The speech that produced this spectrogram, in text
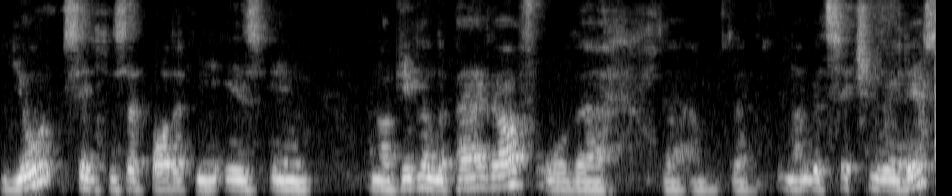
Your sentence that bothered me is in, and I'll give them the paragraph or the, the, um, the numbered section where it is,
